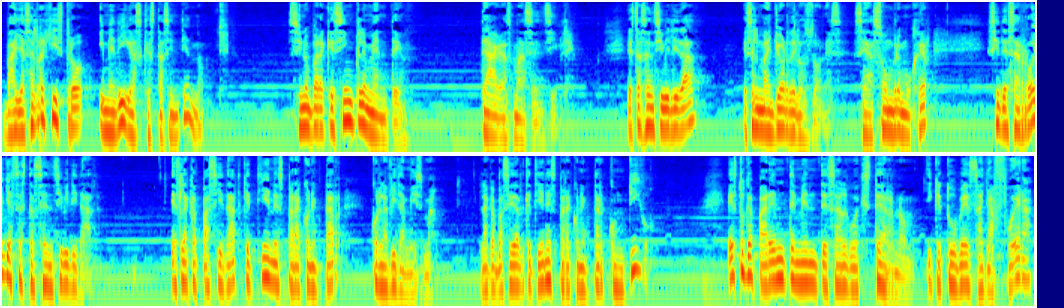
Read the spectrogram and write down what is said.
vayas al registro y me digas qué estás sintiendo, sino para que simplemente te hagas más sensible. Esta sensibilidad es el mayor de los dones, seas hombre o mujer, si desarrollas esta sensibilidad, es la capacidad que tienes para conectar con la vida misma, la capacidad que tienes para conectar contigo esto que aparentemente es algo externo y que tú ves allá afuera,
